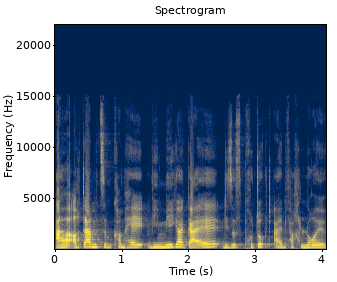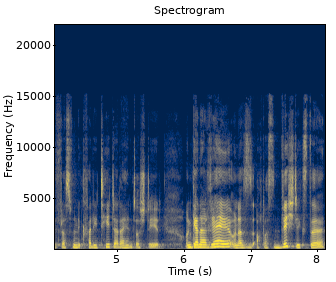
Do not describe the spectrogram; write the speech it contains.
Aber auch damit zu bekommen, hey, wie mega geil dieses Produkt einfach läuft, was für eine Qualität da dahinter steht. Und generell, und das ist auch das Wichtigste,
